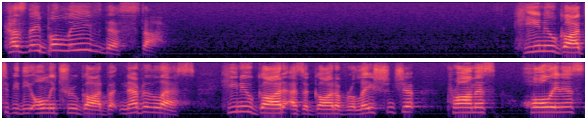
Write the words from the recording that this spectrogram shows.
because they believe this stuff. He knew God to be the only true God, but nevertheless, he knew God as a God of relationship, promise, holiness,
